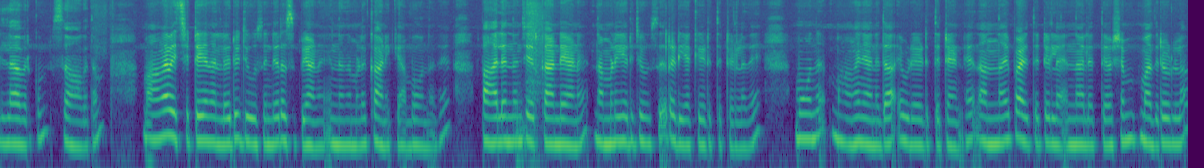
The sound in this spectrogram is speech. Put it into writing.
എല്ലാവർക്കും സ്വാഗതം. മാങ്ങ വെച്ചിട്ട് നല്ലൊരു ജ്യൂസിന്റെ റെസിപ്പിയാണ് ഇന്ന് നമ്മൾ കാണിക്കാൻ പോകുന്നത്. പാലൊന്നും ചേർക്കാണ്ടെയാണ് നമ്മൾ ഈ ഒരു ജ്യൂസ് റെഡിയാക്കി എടുത്തിട്ടുള്ളത്. മൂന്ന് മാങ്ങ ഞാനിതാ ഇവിടെ എടുത്തിട്ടുണ്ട്. നന്നായി പഴുത്തിട്ടില്ല എന്നാൽ അത്യാവശ്യം മധുരമുള്ള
